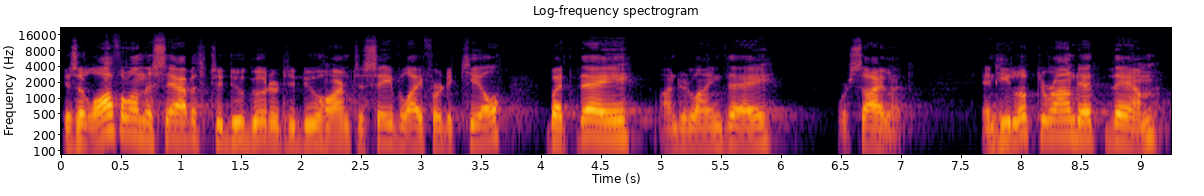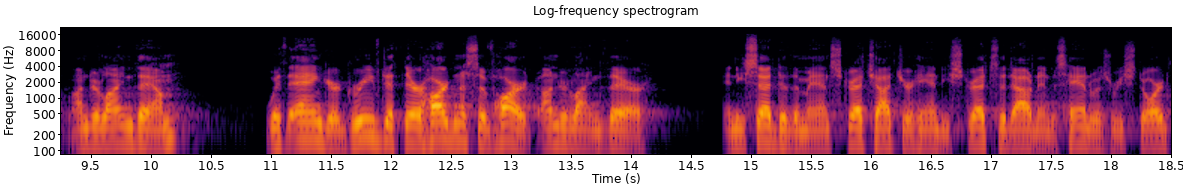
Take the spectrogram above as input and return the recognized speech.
is it lawful on the Sabbath to do good or to do harm, to save life or to kill? But they, underline they, were silent. And he looked around at them, underline them, with anger, grieved at their hardness of heart, underlined there. And he said to the man, Stretch out your hand. He stretched it out, and his hand was restored.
